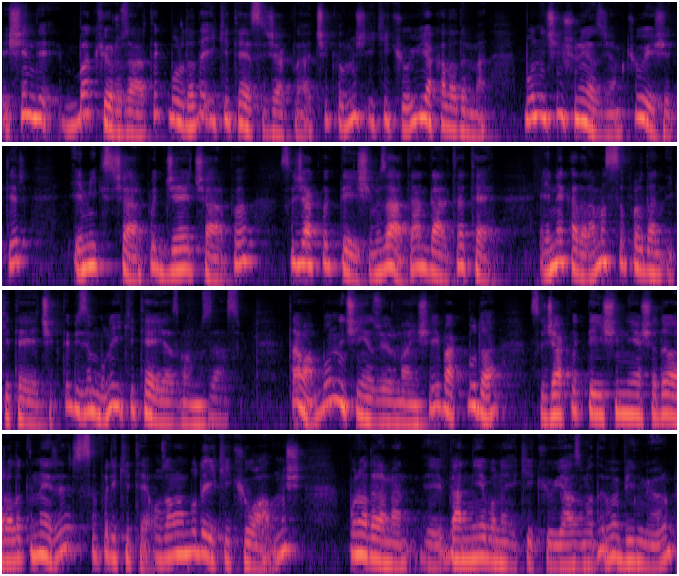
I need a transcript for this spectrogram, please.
E şimdi bakıyoruz artık. Burada da 2T sıcaklığa çıkılmış 2Q'yu yakaladım ben. Bunun için şunu yazacağım. Q eşittir mx çarpı c çarpı sıcaklık değişimi zaten delta T. E ne kadar ama sıfırdan 2T'ye çıktı. Bizim bunu 2T yazmamız lazım. Tamam bunun için yazıyorum aynı şeyi. Bak bu da sıcaklık değişimini yaşadığı aralık nedir? 0-2T. O zaman bu da 2Q almış. Buna da hemen e, ben niye buna 2Q yazmadığımı bilmiyorum.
